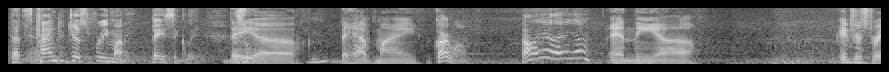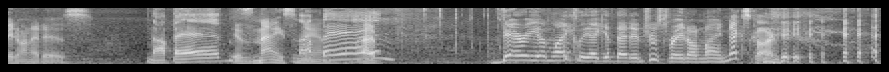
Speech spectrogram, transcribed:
that's kind of just free money, basically. They will- uh they have my car loan oh yeah, there you go. and the uh interest rate on it is Not bad. is nice, Not man. bad. I- very unlikely I get that interest rate on my next car. At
